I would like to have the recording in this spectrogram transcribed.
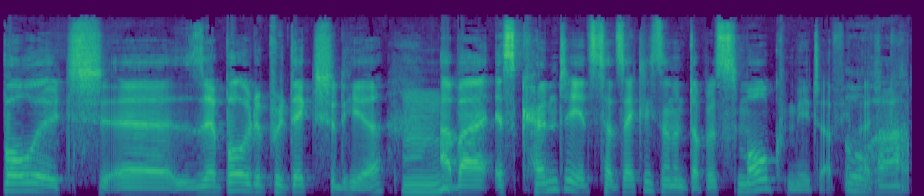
bold, äh, sehr bolde Prediction hier, Mhm. aber es könnte jetzt tatsächlich so einen Doppel-Smoke-Meter vielleicht Oha. kommen.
